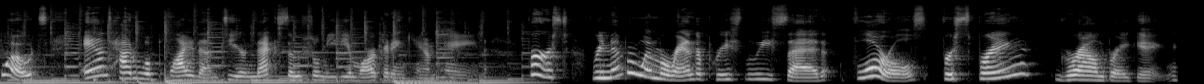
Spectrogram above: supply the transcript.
quotes and how to apply them to your next social media marketing campaign. First, remember when Miranda Priestly said, Florals for spring? Groundbreaking.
